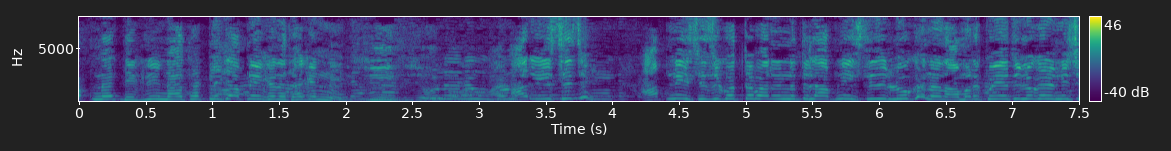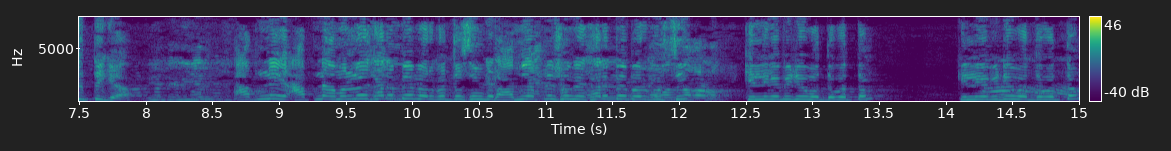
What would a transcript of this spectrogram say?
আপনার ডিগ্রি না থাকলে কি আপনি এখানে থাকেননি? আর এসেছে আপনি এসেছে করতে পারেন না তাহলে আপনি এসেছে লোক আনেন আমার কইয়া দিল কেন নিচের থেকে আপনি আপনি আমার লোক খারাপ ব্যবহার করতেছেন কেন? আমি আপনার সঙ্গে খারাপ ব্যবহার করছি। কিল্লিকে ভিডিও বদ্ধ করতাম। কিল্লিকে ভিডিও বদ্ধ করতাম।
